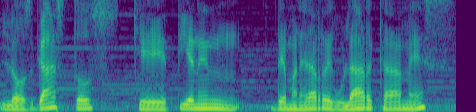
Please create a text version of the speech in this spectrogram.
los gastos que tienen de manera regular cada mes,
